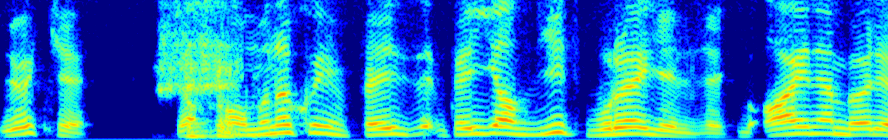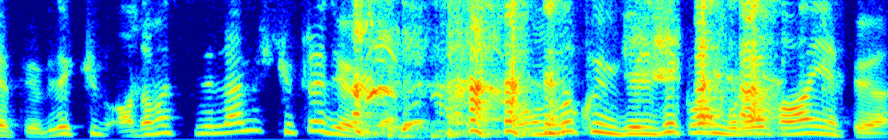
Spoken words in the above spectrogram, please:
Diyor ki ya amına koyayım Feyz, Feyyaz Yiğit buraya gelecek. Aynen böyle yapıyor. Bir de küf, adama sinirlenmiş küfür ediyor bir de. amına koyayım gelecek lan buraya falan yapıyor.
